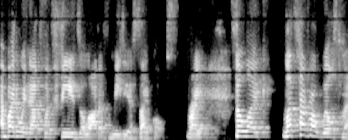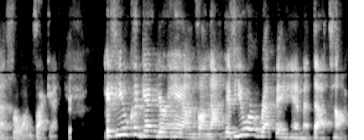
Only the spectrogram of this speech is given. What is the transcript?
And by the way, that's what feeds a lot of media cycles, right? So, like, let's talk about Will Smith for one second. If you could get your hands on that, if you were repping him at that time,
